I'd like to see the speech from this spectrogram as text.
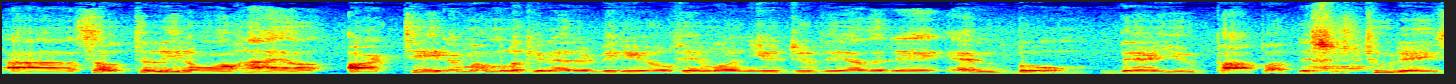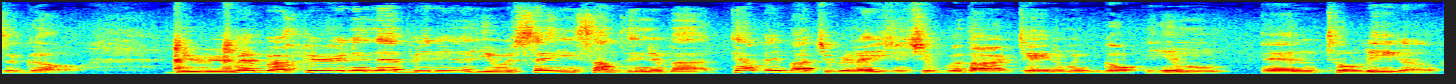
Uh, so Toledo, Ohio, Art Tatum. I'm looking at a video of him on YouTube the other day, and boom, there you pop up. This was two days ago. Do you remember appearing in that video? You were saying something about. Tell me about your relationship with Art Tatum and go, him and Toledo,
